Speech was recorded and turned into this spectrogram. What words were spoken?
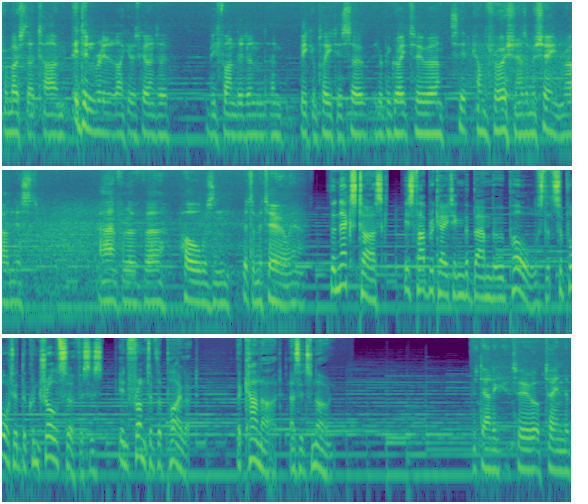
for most of that time, it didn't really look like it was going to be funded and, and be completed, so it'll be great to uh, see it come to fruition as a machine rather than just a handful of uh, poles and bits of material, you know. The next task is fabricating the bamboo poles that supported the control surfaces in front of the pilot, the canard as it's known. It's down to, to obtain the,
